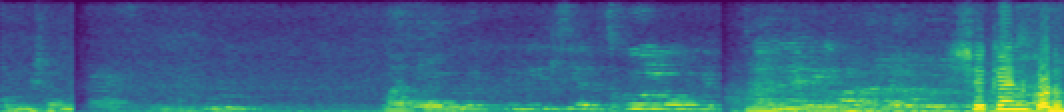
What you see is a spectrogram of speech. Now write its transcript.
ಫಂಕ್ಷನ್ ಸೆಕೆಂಡ್ ಕೊಡು.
